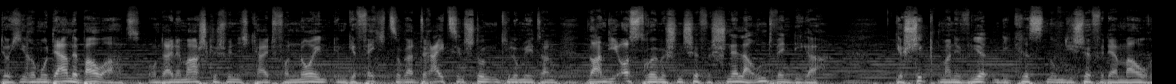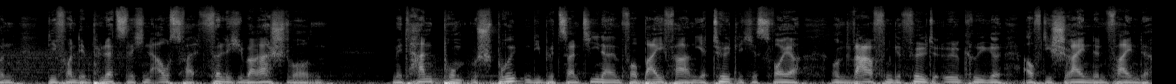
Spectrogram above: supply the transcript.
Durch ihre moderne Bauart und eine Marschgeschwindigkeit von 9 im Gefecht sogar 13 Stundenkilometern waren die oströmischen Schiffe schneller und wendiger. Geschickt manövrierten die Christen um die Schiffe der Mauren, die von dem plötzlichen Ausfall völlig überrascht wurden. Mit Handpumpen sprühten die Byzantiner im Vorbeifahren ihr tödliches Feuer und warfen gefüllte Ölkrüge auf die schreienden Feinde,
